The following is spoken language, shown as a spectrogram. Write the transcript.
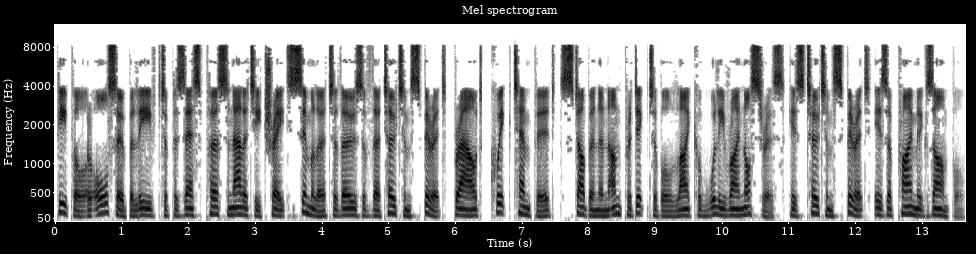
People are also believed to possess personality traits similar to those of their totem spirit, Broud, quick-tempered, stubborn and unpredictable like a woolly rhinoceros his totem spirit is a prime example.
